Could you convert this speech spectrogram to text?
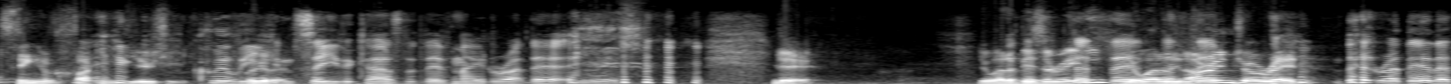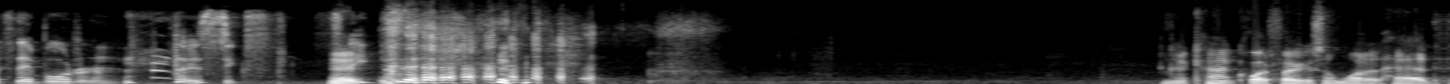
a thing of fucking beauty. Clearly, Look you can it. see the cars that they've made right there. Yes. Yeah. You want a But that's- Bizzarini? that's their- You want it in that's their- orange or red? that right there, that's their boardroom. Those six Yeah. seats. I can't quite focus on what it had.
